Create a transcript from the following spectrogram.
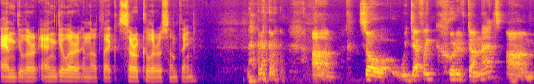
Angular Angular and not like circular or something? um, so we definitely could have done that, um,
